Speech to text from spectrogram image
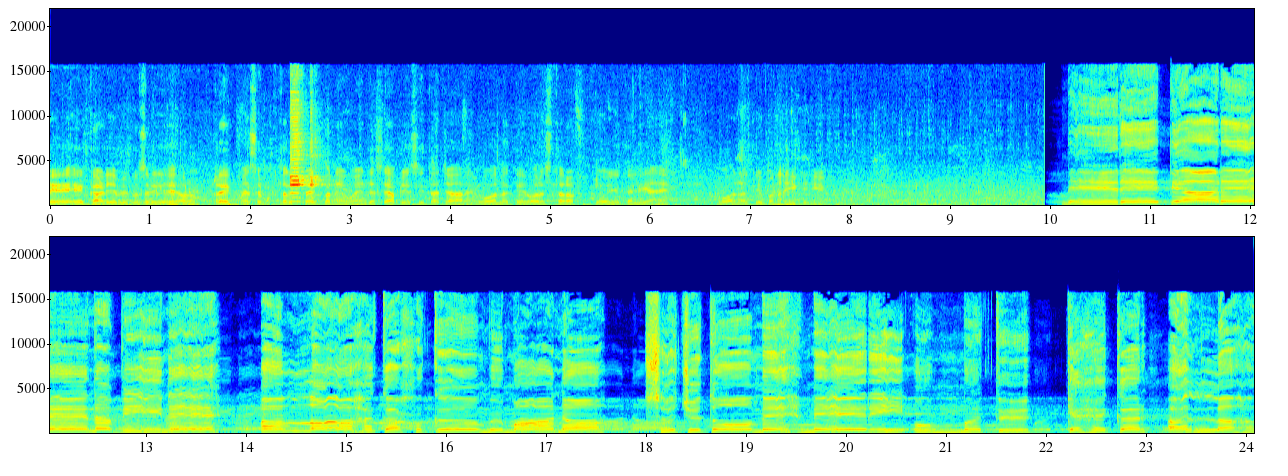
ये एक गाड़ी अभी गुजरी है और ट्रैक में से मुख्तलिफ़ ट्रैक बने हुए हैं। जैसे आप ये सीधा जा रहे हैं, वो अलग है और इस तरफ़ जो ये गलियाँ हैं, वो अलग ही बनाई गई हैं। मेरे प्यारे नबी ने अल्लाह का हुक्म माना। सजदों में मेरी उम्मत कहकर अल्लाह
